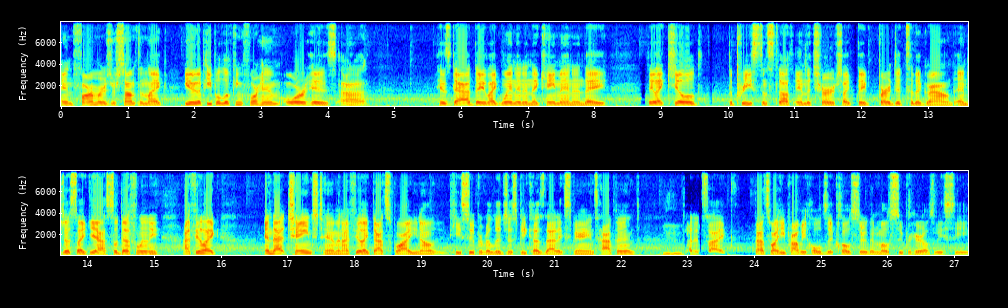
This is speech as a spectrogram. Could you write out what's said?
and farmers or something like either the people looking for him or his uh his dad they like went in and they came in and they they like killed the priest and stuff in the church. Like they burned it to the ground and just like yeah so definitely i feel like and that changed him and i feel like that's why you know he's super religious because that experience happened. Mhm. but it's like that's why he probably holds it closer than most superheroes we see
